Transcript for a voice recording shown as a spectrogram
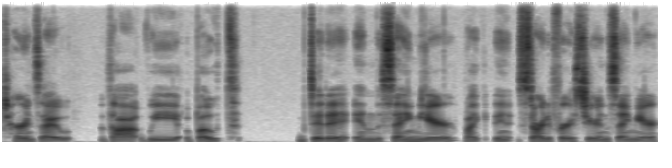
Turns out that we both did it in the same year, like it started first year in the same year.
